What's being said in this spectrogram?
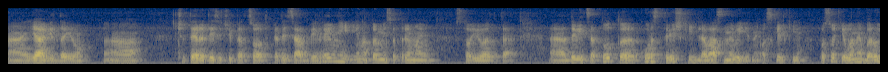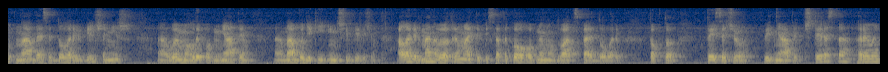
е, я віддаю е, 4552 гривні і натомість отримаю 100 USDT. Е, Дивіться, тут е, курс трішки для вас невигідний, оскільки по суті вони беруть на 10 доларів більше, ніж е, ви могли б обміняти на будь-якій іншій біржі. Але від мене ви отримаєте після такого обміну 25 доларів. Тобто 1000 відняти 400 гривень,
